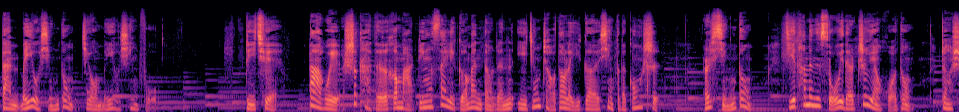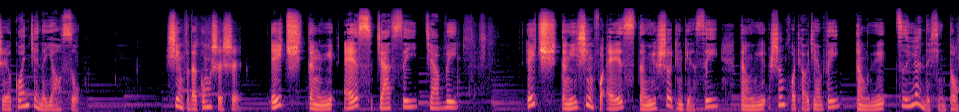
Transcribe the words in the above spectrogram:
但没有行动就没有幸福。的确，大卫·施卡德和马丁·塞利格曼等人已经找到了一个幸福的公式，而行动及他们所谓的志愿活动正是关键的要素。幸福的公式是：H 等于 S 加 C 加 V，H 等于幸福 S 等于设定点 C 等于生活条件 V。等于自愿的行动。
